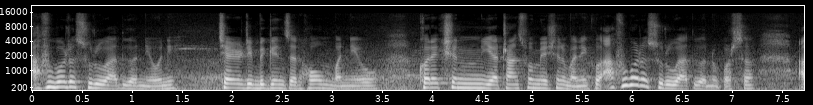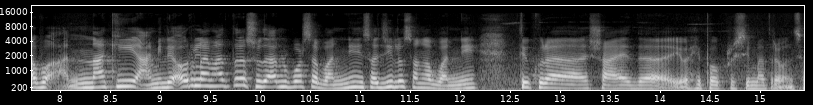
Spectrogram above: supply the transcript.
आफूबाट सुरुवात गर्ने हो नि। च्यारिटी बिगिन्स एट होम भन्ने हो। करेक्सन या ट्रान्सफर्मेसन भनेको आफूबाट सुरुवात गर्नुपर्छ। अब न कि हामीले अरूलाई मात्र सुधार्नुपर्छ भन्ने सजिलोसँग भन्ने त्यो कुरा सायद यो हिपोक्रेसी मात्र हुन्छ।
